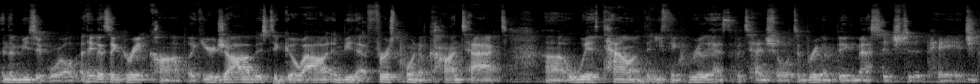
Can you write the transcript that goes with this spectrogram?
in the music world. I think that's a great comp. Like your job is to go out and be that first point of contact uh, with talent that you think really has the potential to bring a big message to the page.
